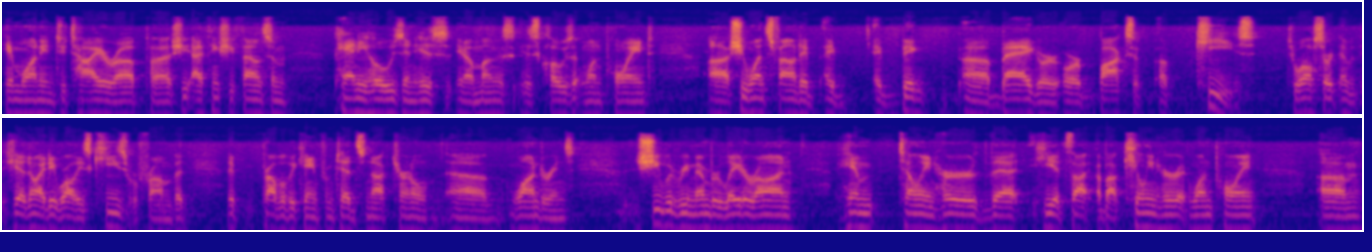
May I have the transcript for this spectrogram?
him wanting to tie her up. Uh, she, I think, she found some pantyhose in his, you know, among his, his clothes at one point. Uh, she once found a, a, a big uh, bag or, or box of, of, keys to all sorts. Of, she had no idea where all these keys were from, but they probably came from Ted's nocturnal uh, wanderings. She would remember later on him telling her that he had thought about killing her at one point. Um,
